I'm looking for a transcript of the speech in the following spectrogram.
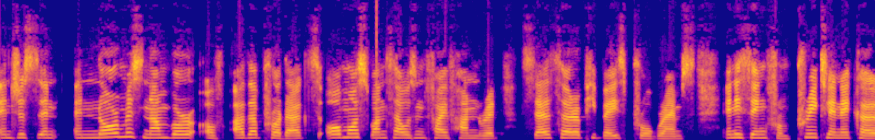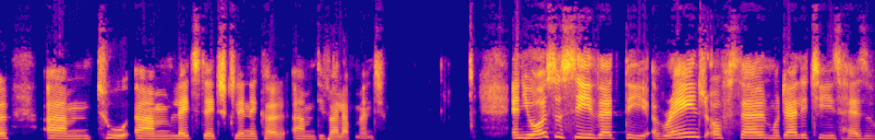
and just an enormous number of other products, almost 1,500 cell therapy based programs, anything from preclinical um, to um, late stage clinical um, development. And you also see that the range of cell modalities has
